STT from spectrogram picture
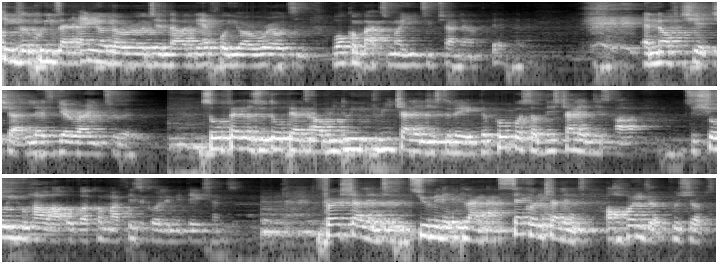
Kings and queens, and any other royal gender out there for your royalty? Welcome back to my YouTube channel. Enough chit chat, let's get right into it. So, fellow Zootopians, I'll be doing three challenges today. The purpose of these challenges are to show you how I overcome my physical limitations. First challenge, two minute plank. Second challenge, 100 push ups.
